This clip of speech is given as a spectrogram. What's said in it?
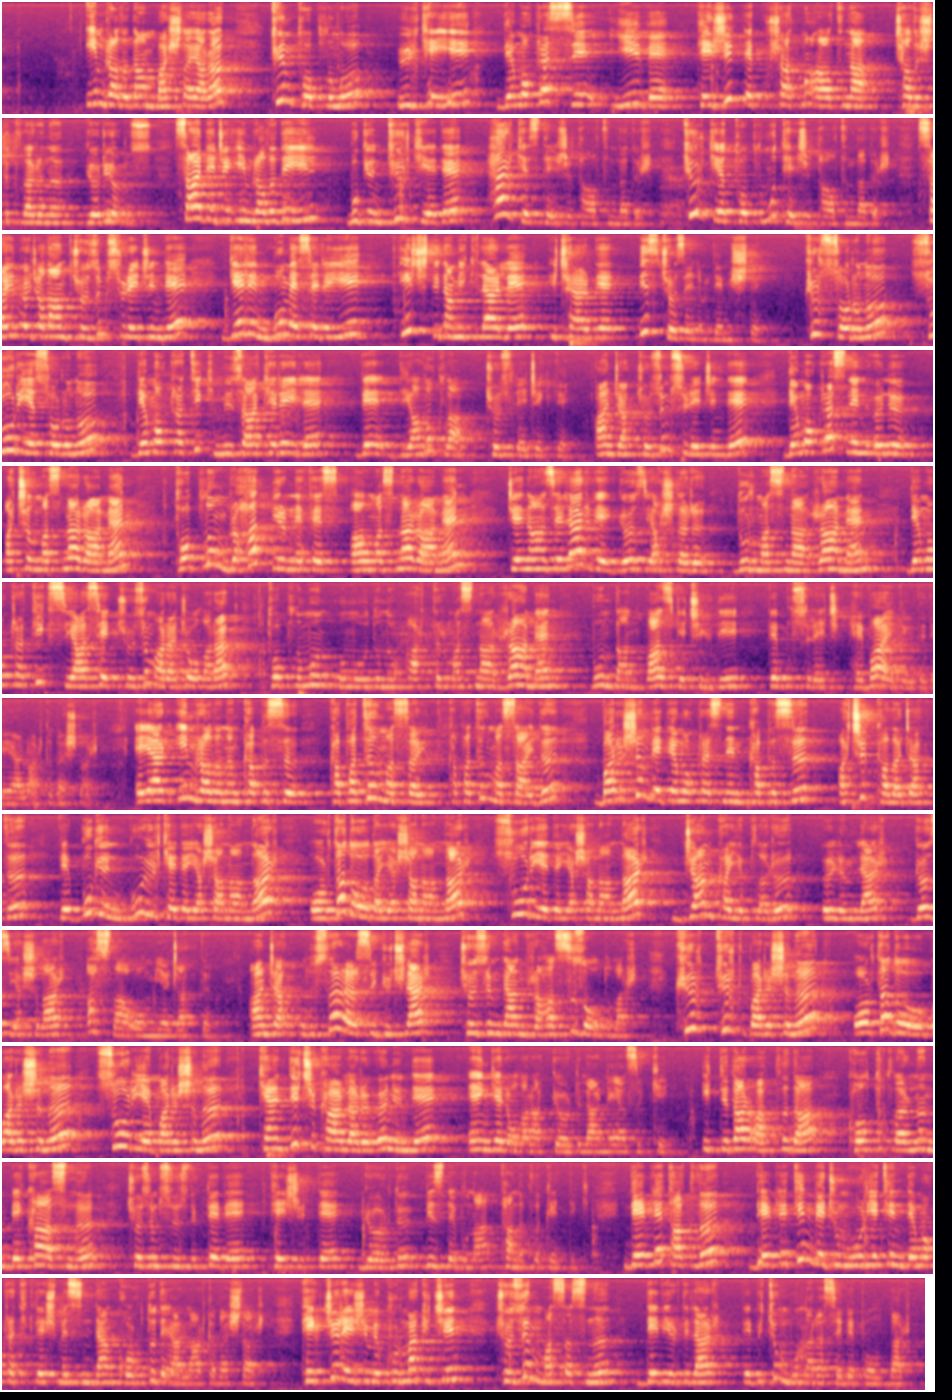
İmralı'dan başlayarak tüm toplumu, ülkeyi, demokrasiyi ve tecritle kuşatma altına çalıştıklarını görüyoruz. Sadece İmralı değil, bugün Türkiye'de herkes tecrit altındadır. Türkiye toplumu tecrit altındadır. Sayın Öcalan çözüm sürecinde gelin bu meseleyi iç dinamiklerle içeride biz çözelim demişti. Kürt sorunu, Suriye sorunu demokratik müzakereyle ve diyalogla çözülecekti. Ancak çözüm sürecinde demokrasinin önü açılmasına rağmen toplum rahat bir nefes almasına rağmen cenazeler ve gözyaşları durmasına rağmen demokratik siyaset çözüm aracı olarak toplumun umudunu arttırmasına rağmen bundan vazgeçildi ve bu süreç heba edildi değerli arkadaşlar. Eğer İmralı'nın kapısı kapatılmasaydı, kapatılmasaydı barışın ve demokrasinin kapısı açık kalacaktı ve bugün bu ülkede yaşananlar, Orta Doğu'da yaşananlar, Suriye'de yaşananlar, can kayıpları, ölümler, gözyaşılar asla olmayacaktı. Ancak uluslararası güçler çözümden rahatsız oldular. Kürt-Türk barışını, Orta Doğu barışını, Suriye barışını kendi çıkarları önünde engel olarak gördüler ne yazık ki. İktidar aklı da koltuklarının bekasını çözümsüzlükte ve tecritte gördü. Biz de buna tanıklık ettik. Devlet aklı devletin ve cumhuriyetin demokratikleşmesinden korktu değerli arkadaşlar. Tekçi rejimi kurmak için çözüm masasını devirdiler ve bütün bunlara sebep oldular.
